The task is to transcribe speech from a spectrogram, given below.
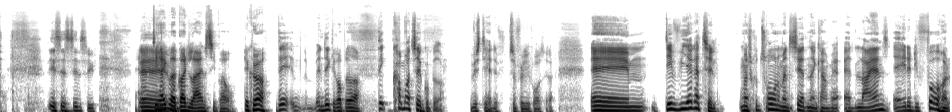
det er så sindssygt. Ja, det har ikke været Øhm, godt i Lions i par år. Det kører. Det, men det, Det går bedre. det kommer til at gå bedre, hvis det her det selvfølgelig fortsætter. Øhm, det virker til, man skulle tro, når man ser den her kamp her, at Lions er et af de få hold,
